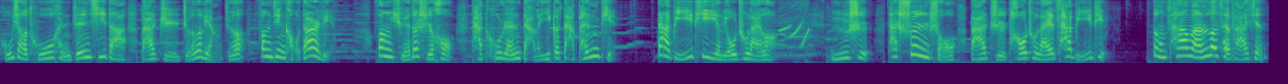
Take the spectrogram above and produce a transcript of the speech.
胡小图很珍惜的把纸折了两折，放进口袋里。放学的时候，他突然打了一个大喷嚏，大鼻涕也流出来了。于是他顺手把纸掏出来擦鼻涕，等擦完了才发现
